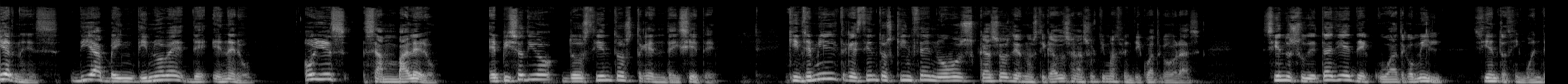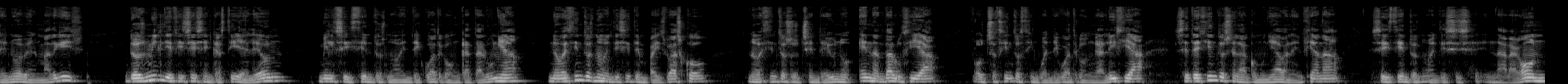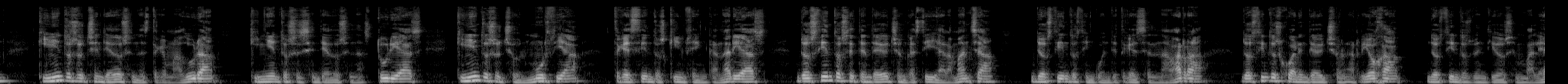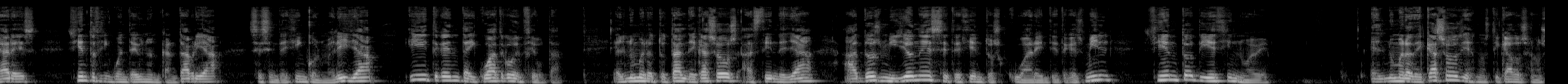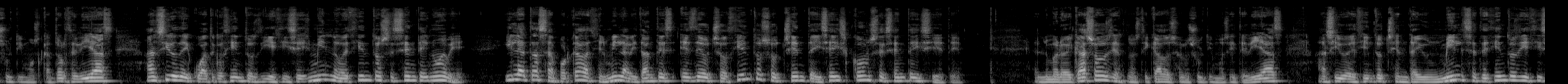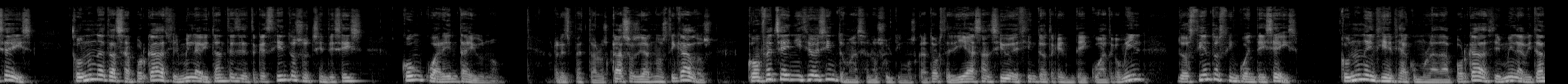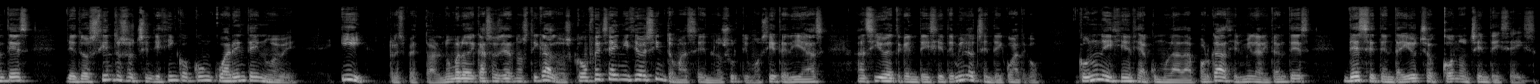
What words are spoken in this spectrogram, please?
Viernes, día 29 de enero. Hoy es San Valero, episodio 237. 15.315 nuevos casos diagnosticados en las últimas 24 horas, siendo su detalle de 4.159 en Madrid, 2.016 en Castilla y León, 1.694 en Cataluña, 997 en País Vasco, 981 en Andalucía, 854 en Galicia, 700 en la Comunidad Valenciana, 696 en Aragón, 582 en Extremadura, 562 en Asturias, 508 en Murcia, 315 en Canarias, 278 en Castilla-La Mancha, 253 en Navarra, 248 en La Rioja, 222 en Baleares, 151 en Cantabria, 65 en Melilla y 34 en Ceuta. El número total de casos asciende ya a 2.743.119. El número de casos diagnosticados en los últimos 14 días han sido de 416.969 y la tasa por cada 100.000 habitantes es de 886,67. El número de casos diagnosticados en los últimos 7 días han sido de 181.716, con una tasa por cada 100.000 habitantes de 386,41. Respecto a los casos diagnosticados con fecha de inicio de síntomas en los últimos 14 días han sido de 134.256, con una incidencia acumulada por cada 100.000 habitantes de 285,49. Y, respecto al número de casos diagnosticados con fecha de inicio de síntomas en los últimos 7 días, han sido de 37.084, con una incidencia acumulada por cada 100.000 habitantes de 78,86.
